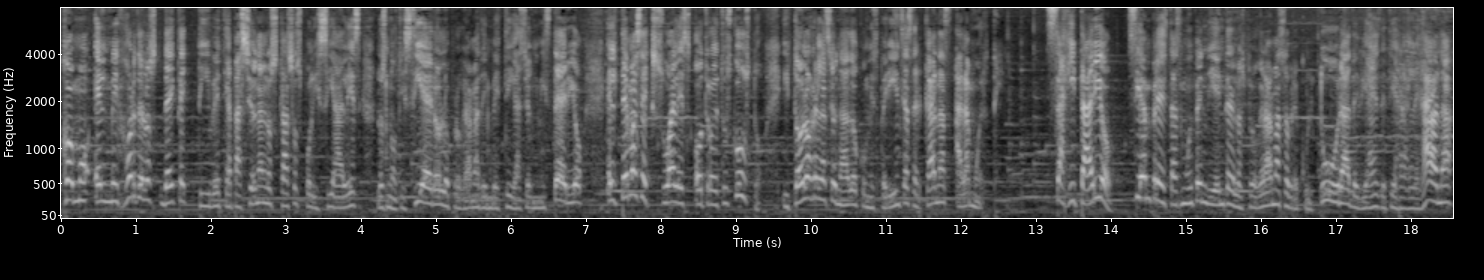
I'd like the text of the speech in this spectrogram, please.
Como el mejor de los detectives, te apasionan los casos policiales, los noticieros, los programas de investigación y misterio. El tema sexual es otro de tus gustos y todo lo relacionado con experiencias cercanas a la muerte. Sagitario, siempre estás muy pendiente de los programas sobre cultura, de viajes de tierras lejanas,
